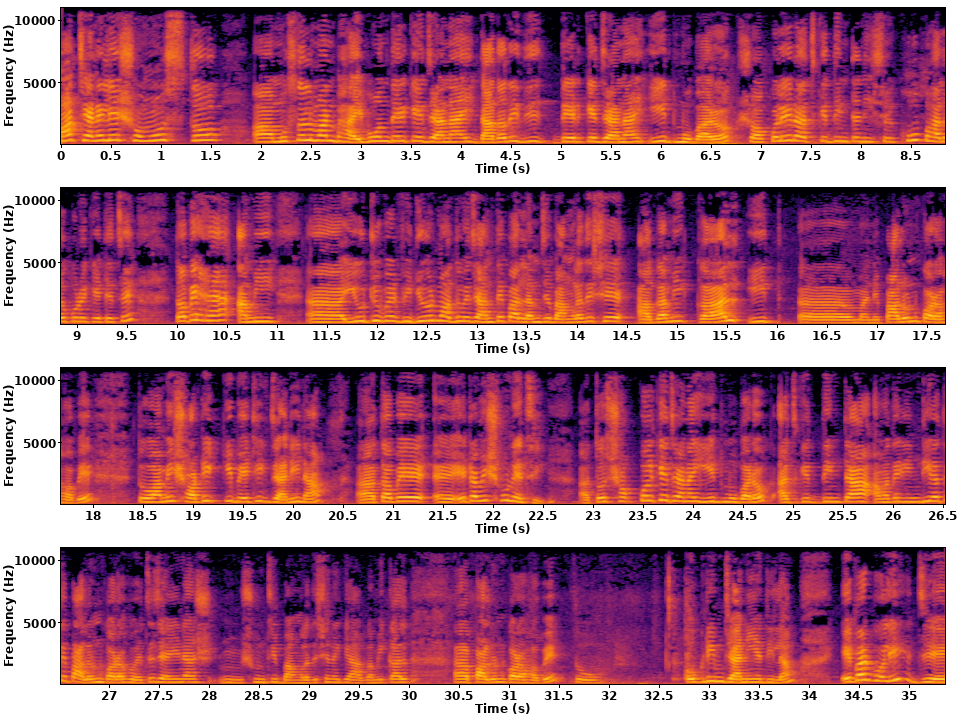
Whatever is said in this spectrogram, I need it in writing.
আমার চ্যানেলের সমস্ত মুসলমান ভাই বোনদেরকে জানাই দাদা দিদিদেরকে জানাই ঈদ মুবারক। সকলের আজকের দিনটা নিশ্চয়ই খুব ভালো করে কেটেছে। তবে হ্যাঁ আমি ইউটিউবের ভিডিওর মাধ্যমে জানতে পারলাম যে বাংলাদেশে আগামী কাল ঈদ মানে পালন করা হবে। তো আমি সঠিক কি বেঠিক জানি না। তবে এটা আমি শুনেছি। তো সকলকে জানাই ঈদ মুবারক। আজকের দিনটা আমাদের ইন্ডিয়াতে পালন করা হয়েছে। জানি না শুনছি বাংলাদেশে নাকি আগামীকাল পালন করা হবে। তো অগ্রিম জানিয়ে দিলাম। এবার বলি যে,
